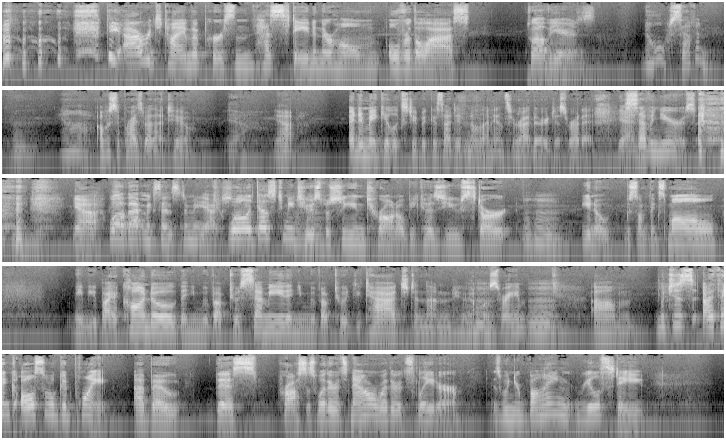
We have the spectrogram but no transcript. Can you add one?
the average time a person has stayed in their home over the last Twelve years. no seven. Yeah, I was surprised by that too. Yeah. Yeah. I didn't make you look stupid because I didn't know that answer either. I just read it. Yeah. Seven years. yeah. Well, that makes sense to me actually. Well, it does to me Mm-hmm. too, especially in Toronto because you start, you know, with something small. maybe you buy a condo, then you move up to a semi, then you move up to a detached, and then who Mm-hmm. knows, right? Mm. Um, which is, I think, also a good point about this process, whether it's now or whether it's later, is when you're buying real estate,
